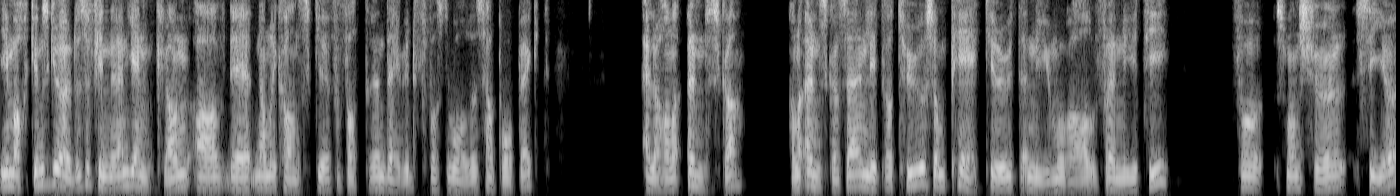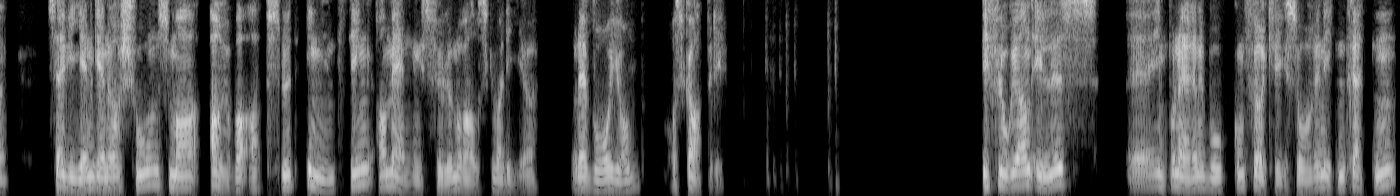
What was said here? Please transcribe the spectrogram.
I Markens grøde så finner en gjenklang av det den amerikanske forfatteren David Foster Wallace har påpekt, eller han har ønska han har ønska seg en litteratur som peker ut en ny moral for en ny tid, for som han sjøl sier, så er vi en generasjon som har arva absolutt ingenting av meningsfulle moralske verdier, og det er vår jobb å skape dem. I Florian Illes eh, imponerende bok om førkrigsåret 1913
